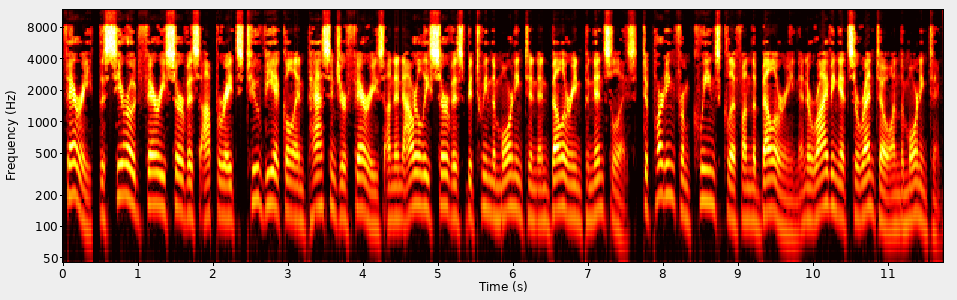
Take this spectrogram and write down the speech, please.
Ferry – The Searoad ferry service operates two vehicle and passenger ferries on an hourly service between the Mornington and Bellarine peninsulas, departing from Queenscliff on the Bellarine and arriving at Sorrento on the Mornington.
